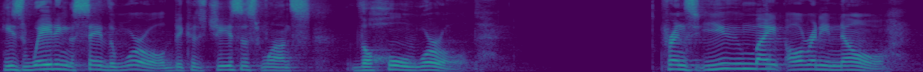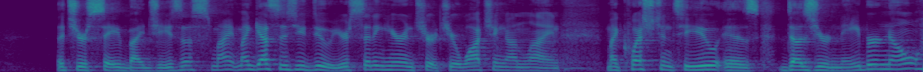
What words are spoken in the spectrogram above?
He's waiting to save the world because Jesus wants the whole world. Friends, you might already know that you're saved by Jesus. My, my guess is you do. You're sitting here in church, you're watching online. My question to you is Does your neighbor know?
